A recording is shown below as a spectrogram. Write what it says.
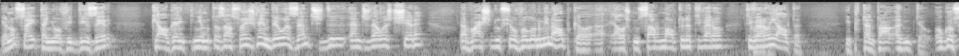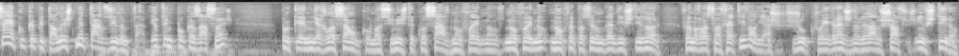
Eu não sei, tenho ouvido dizer que alguém que tinha muitas ações vendeu-as antes, de, antes delas descerem abaixo do seu valor nominal, porque elas, como sabe, uma altura tiveram, tiveram claro. em alta. E, portanto, admitiu. O que eu sei é que o capital neste momento está reduzido a metade. Eu tenho poucas ações, porque a minha relação como acionista com a SAD não foi, não, não, foi, não, não foi para ser um grande investidor, foi uma relação afetiva. Aliás, julgo que foi a grande generalidade dos sócios investiram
